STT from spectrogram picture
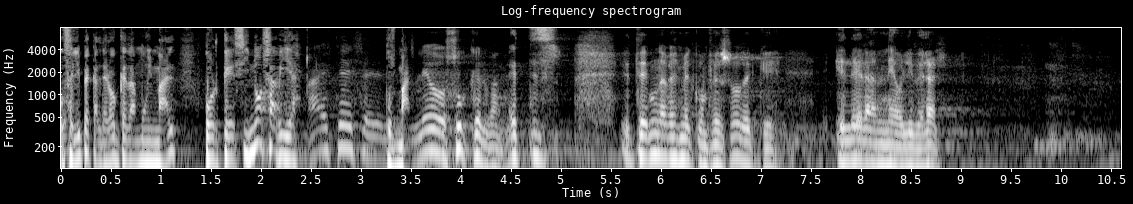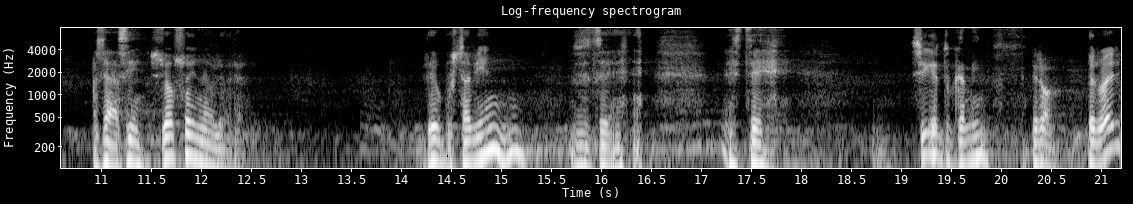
Felipe Calderón queda muy mal, porque si no sabía, Ah, este es el Pues mal. Leo Zuckerman. Este, es- este una vez me confesó de que él era neoliberal. O sea, sí, yo soy neoliberal. Digo, pues está bien, ¿no? este, este, sigue tu camino. Pero, pero él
